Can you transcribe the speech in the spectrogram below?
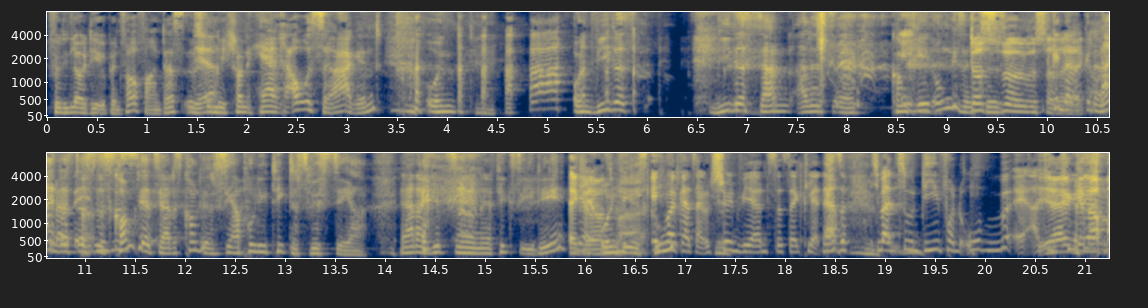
für die Leute, die ÖPNV fahren. Das ist, Ja. finde ich, schon herausragend. Und, und wie das, wie das dann alles äh, konkret umgesetzt das, wird. äh, ist ja Genau, ja, genau. Nein, das, das, Das das kommt jetzt ja, das kommt jetzt. Das ist ja Politik, das wisst ihr ja. Ja, da gibt's eine, eine fixe Idee. Erklär uns und die mal. ist Ich gut. wollte gerade sagen, schön, wie er uns das erklärt. Also, ich meine, zu die von oben. Äh, Ja, Attitüde. genau.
